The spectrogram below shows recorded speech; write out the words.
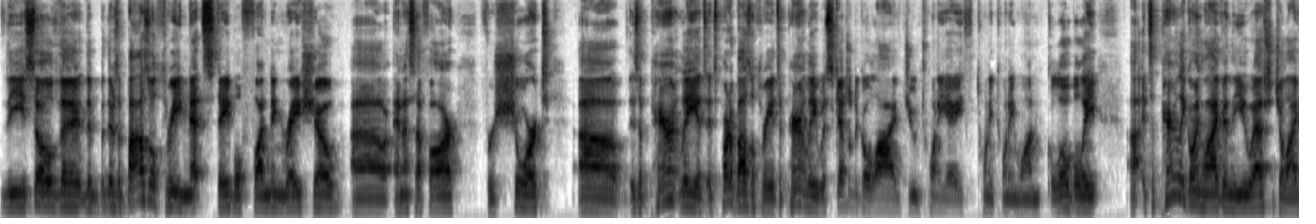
the so the, the there's a Basel III net stable funding ratio, uh, NSFR for short, uh, is apparently it's, it's part of Basel III. It's apparently was scheduled to go live June 28th, 2021, globally. Uh, it's apparently going live in the U.S. July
